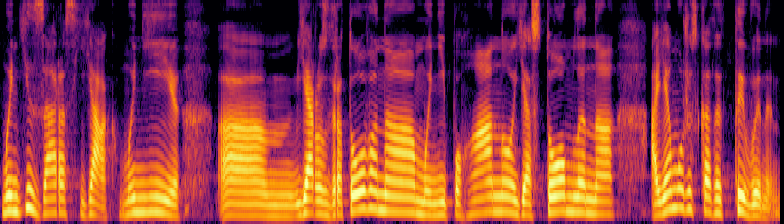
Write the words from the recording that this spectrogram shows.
Мені зараз як? Мені е, я роздратована, мені погано, я стомлена. А я можу сказати, ти винен.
